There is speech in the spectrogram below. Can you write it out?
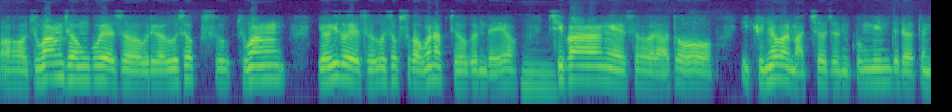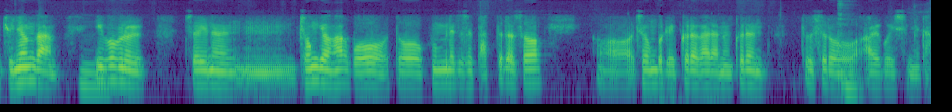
어, 중앙 정부에서 우리가 의석수 중앙 여의도에서 의석수가 워낙 적은데요. 음, 지방에서라도 이 균형을 맞춰준 국민들의 어떤 균형감 음. 이 부분을 저희는 음, 존경하고 또 국민의 뜻을 받들어서 어, 정부를 이끌어가라는 그런 뜻으로 알고 있습니다.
